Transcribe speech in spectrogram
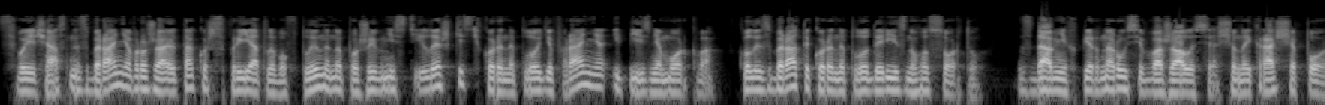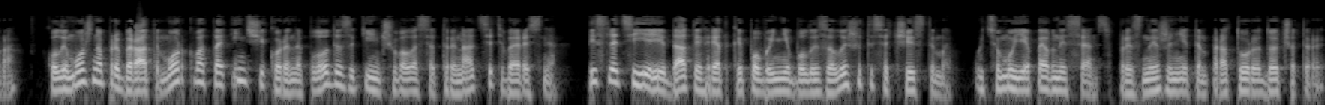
Своєчасне збирання врожаю також сприятливо вплине на поживність і лежкість коренеплодів рання і пізня морква. Коли збирати коренеплоди різного сорту. З давніх пір на Русі вважалося, що найкраща пора, коли можна прибирати морква та інші коренеплоди, закінчувалася 13 вересня. Після цієї дати грядки повинні були залишитися чистими. У цьому є певний сенс. При зниженні температури до 4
